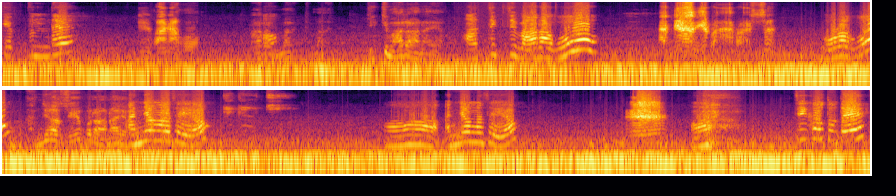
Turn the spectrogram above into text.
예쁜데? 일반하고 말아 어? 말, 말 찍지 말아 하나요. 아, 찍지 말라고? 안녕하게 알았어 뭐라고? 안녕하세요 해보라 하나요. 안녕하세요? 아, 안녕하세요? 예 어. 찍어도 돼?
